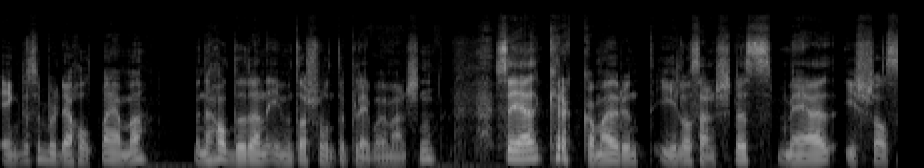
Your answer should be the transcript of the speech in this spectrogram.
Egentlig så burde jeg holdt meg hjemme. Men jeg hadde den invitasjonen til Playboy Mansion. Så jeg krøkka meg rundt i Los Angeles med Ishas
